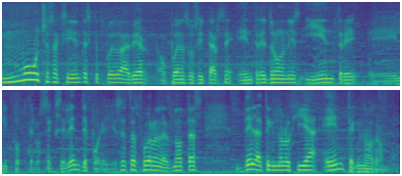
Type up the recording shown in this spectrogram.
muchos accidentes que pueda haber o puedan suscitarse entre drones y entre eh, helicópteros. Excelente por ellos. Estas fueron las notas de la tecnología en Tecnódromo.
